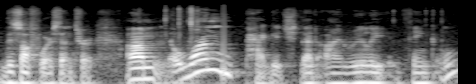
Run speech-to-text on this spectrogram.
the software center um, one package that I really think oh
